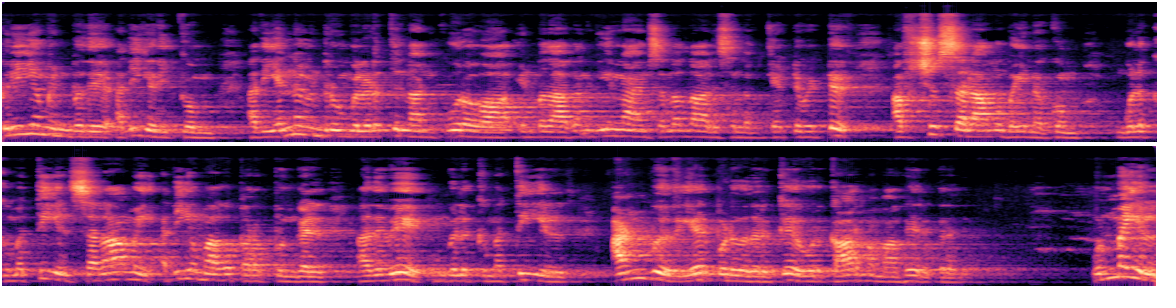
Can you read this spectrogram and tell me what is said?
பிரியம் என்பது அதிகரிக்கும். அது என்னவென்று உங்களிடத்தில் நான் கூறவா என்பதாக நபீல் நாயம் சல்லா அலி செல்லம் கேட்டுவிட்டு அப்ஷு சலாமு பைனக்கும் உங்களுக்கு மத்தியில் சலாமை அதிகமாக பரப்புங்கள். அதுவே உங்களுக்கு மத்தியில் அன்பு ஏற்படுவதற்கு ஒரு காரணமாக இருக்கிறது. உண்மையில்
